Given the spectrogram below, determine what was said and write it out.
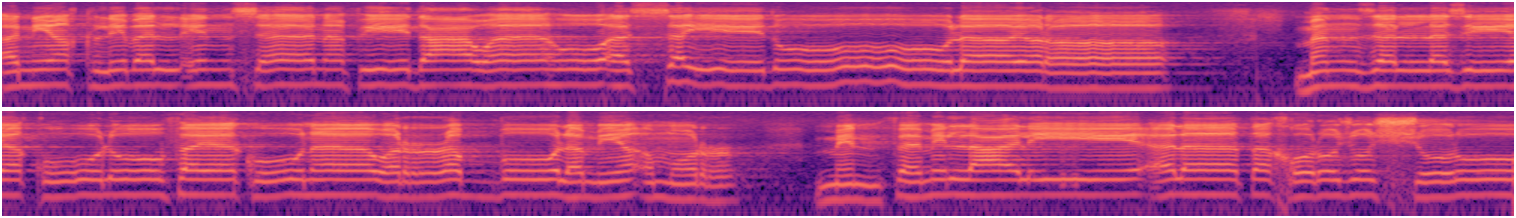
أن يقلب الإنسان في دعواه السيد لا يرى. من ذا الذي يقول فيكون والرب لم يأمر من فم العلي ألا تخرج الشرور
